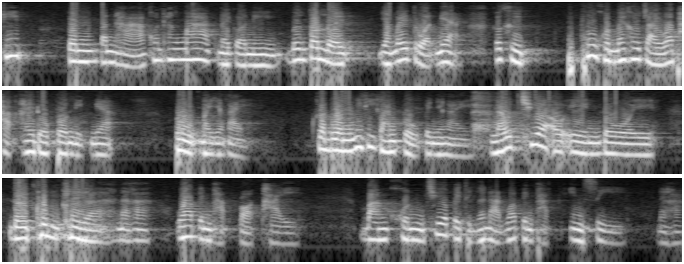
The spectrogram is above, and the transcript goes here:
ที่เป็นปัญหาค่อนข้างมากในกรณี เบื้องต้นเลยยังไม่ได้ตรวจเนี่ยก็คือผู้คนไม่เข้าใจว่าผักไฮโดรโปรนิกเนี่ยปลูกมายังไง กระบวนวิธีการปลูกเป็นยังไง แล้วเชื่อเอาเองโดยโดยคลุมเครือนะคะ ว่าเป็นผักปลอดภัย บางคนเชื่อไปถึงขนาดว่าเป็นผักอินทรีย์นะคะ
